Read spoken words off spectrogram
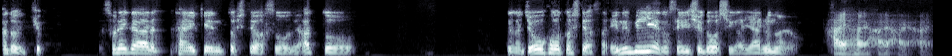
あと、きょそれが体験としてはそうで、あと、なんか情報としてはさ、NBA の選手同士がやるのよ。はいはいはいはいはい。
